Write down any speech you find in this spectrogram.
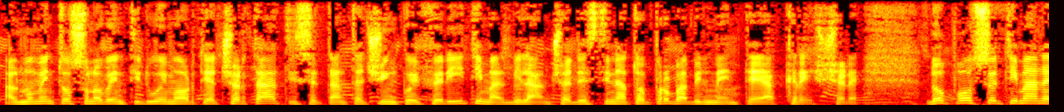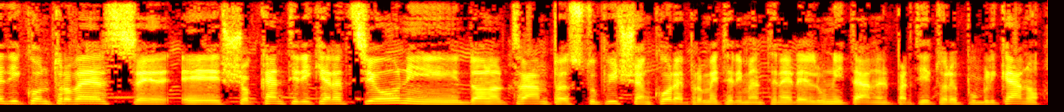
Al momento sono 22 i morti accertati, 75 i feriti, ma il bilancio è destinato probabilmente a crescere. Dopo settimane di controverse e scioccanti dichiarazioni, Donald Trump stupisce ancora e promette di mantenere l'unità nel Partito Repubblicano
